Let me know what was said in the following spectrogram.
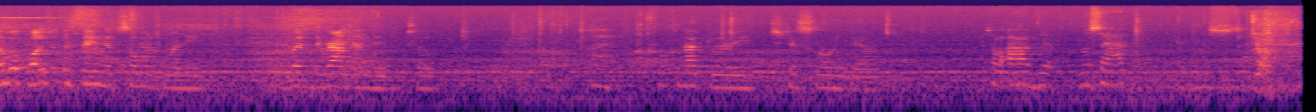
Double points with this thing that's so much money. But the round ended, so not really. It's just slowing down. So I have the LSAT. LSAT.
